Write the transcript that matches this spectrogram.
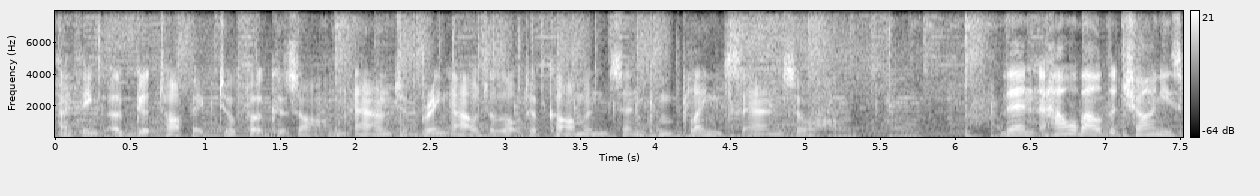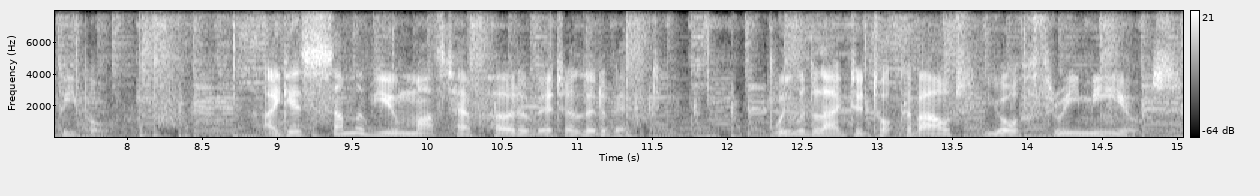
I think, a good topic to focus on and to bring out a lot of comments and complaints and so on. Then, how about the Chinese people? I guess some of you must have heard of it a little bit. We would like to talk about your three meals.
